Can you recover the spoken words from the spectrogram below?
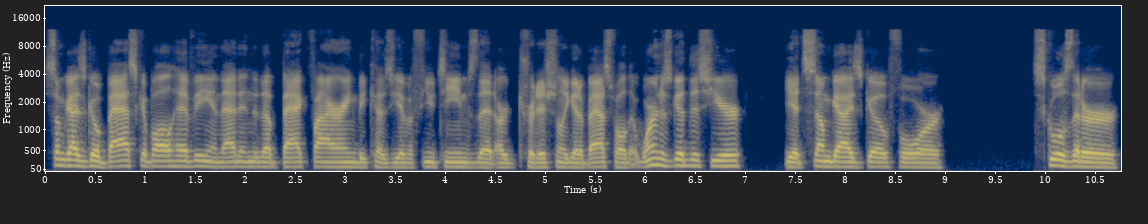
some guys go basketball heavy and that ended up backfiring because you have a few teams that are traditionally good at basketball that weren't as good this year. You had some guys go for schools that are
